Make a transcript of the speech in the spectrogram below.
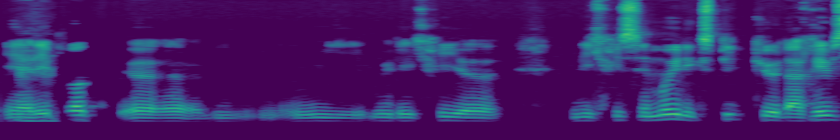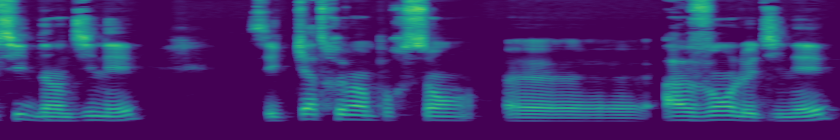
Et à l'époque euh, où, il, où, il, écrit, euh, il écrit ces mots, il explique que la réussite d'un dîner, c'est 80% euh, avant le dîner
